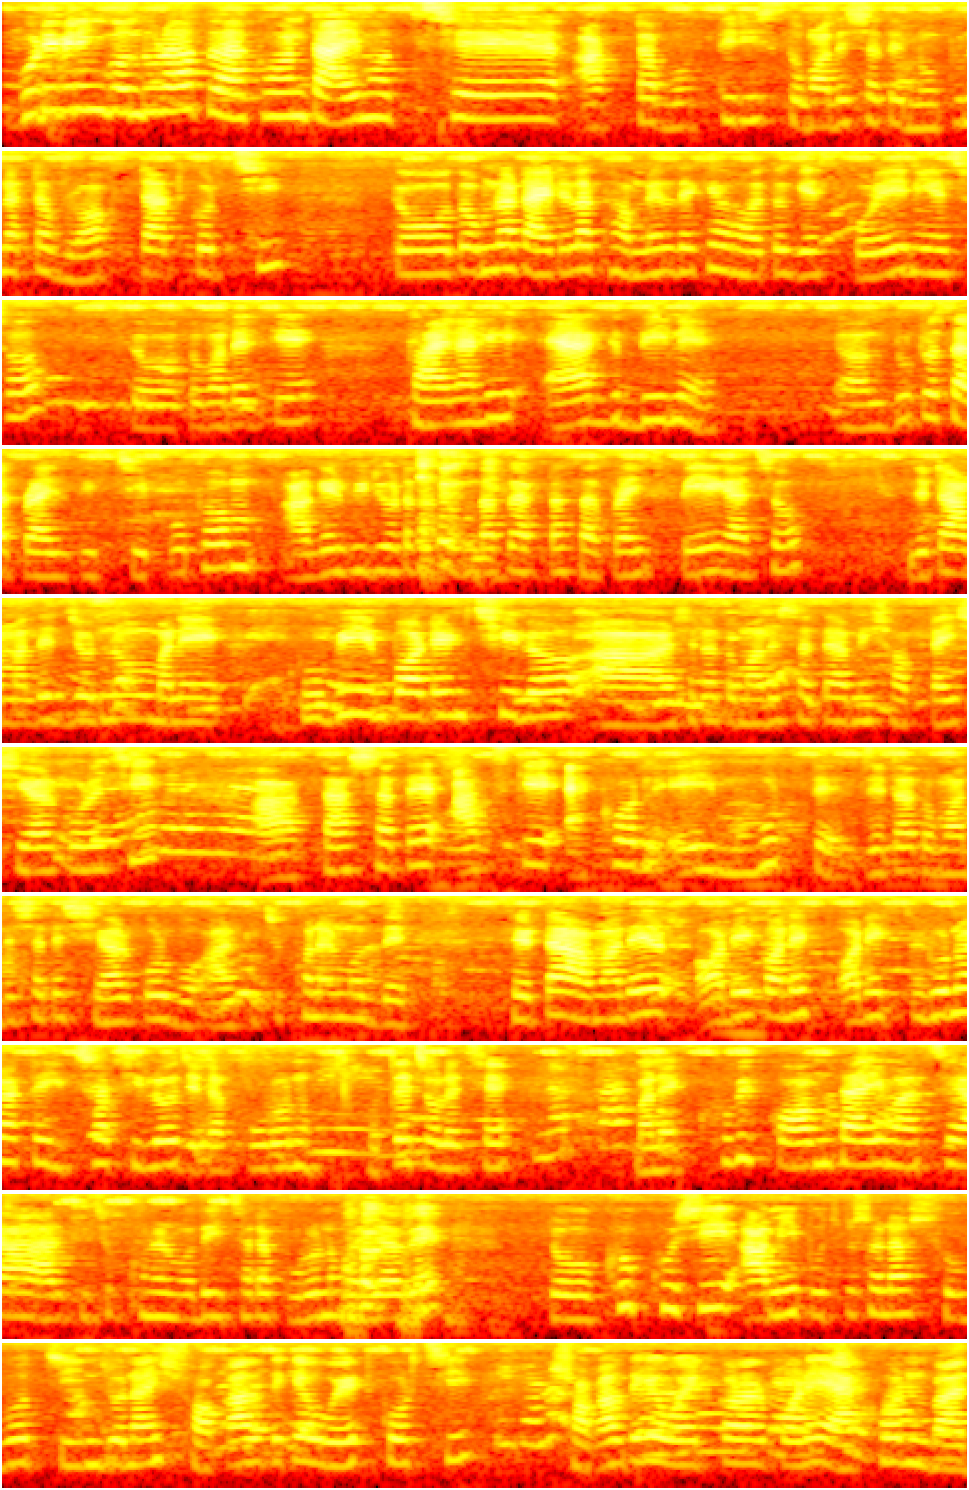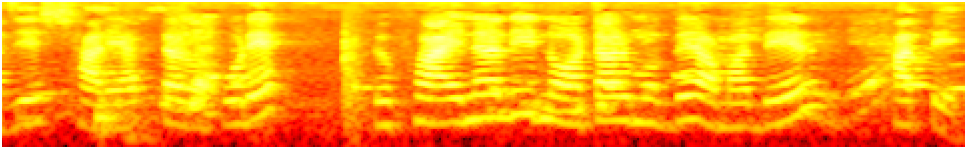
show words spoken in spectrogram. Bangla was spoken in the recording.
গুড ইভিনিং বন্ধুরা। তো এখন টাইম হচ্ছে আটটা বত্রিশ। তোমাদের সাথে নতুন একটা ব্লগ স্টার্ট করছি। তো তোমরা টাইটেল আর থামনেল দেখে হয়তো গেস করেই নিয়েছো। তো তোমাদেরকে ফাইনালি একদিনে দুটো সারপ্রাইজ দিচ্ছি। প্রথম আগের ভিডিওটাতে তোমরা তো একটা সারপ্রাইজ পেয়ে গেছো, যেটা আমাদের জন্য মানে খুবই ইম্পর্টেন্ট ছিল। আর সেটা তোমাদের সাথে আমি সবটাই শেয়ার করেছি। আর তার সাথে আজকে এখন এই মুহূর্তে যেটা তোমাদের সাথে শেয়ার করব আর কিছুক্ষণের মধ্যে, সেটা আমাদের অনেক অনেক অনেক পুরনো একটা ইচ্ছা ছিল যেটা পূরণ হতে চলেছে। মানে খুবই কম টাইম আছে আর কিছুক্ষণের মধ্যে ইচ্ছাটা পূরণ হয়ে যাবে। তো খুব খুশি আমি পুচকুসোনা শুভ তিনজনাই সকাল থেকে ওয়েট করছি। সকাল থেকে ওয়েট করার পরে এখন বাজে সাড়ে আটটার ওপরে। তো ফাইনালি নটার মধ্যে আমাদের হাতে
